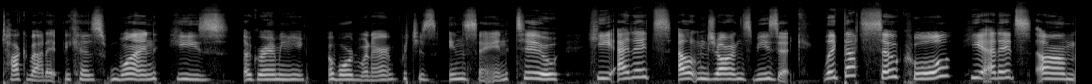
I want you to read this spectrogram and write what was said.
talk about it because one, he's a Grammy award winner, which is insane. Two, he edits Elton John's music. Like that's so cool. He edits um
